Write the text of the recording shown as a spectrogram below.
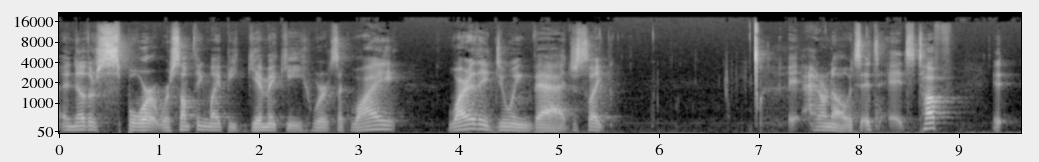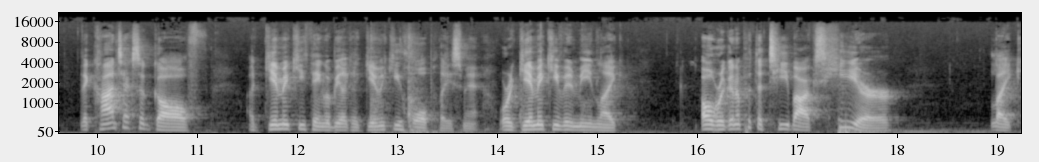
another sport where something might be gimmicky, where it's like why why are they doing that? Just like I don't know. It's it's it's tough. It, the context of golf, a gimmicky thing would be like a gimmicky hole placement, or gimmick even mean like, oh, we're gonna put the tee box here, like,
